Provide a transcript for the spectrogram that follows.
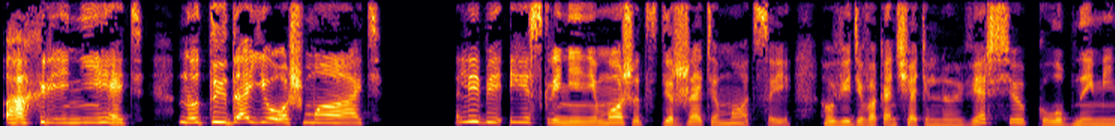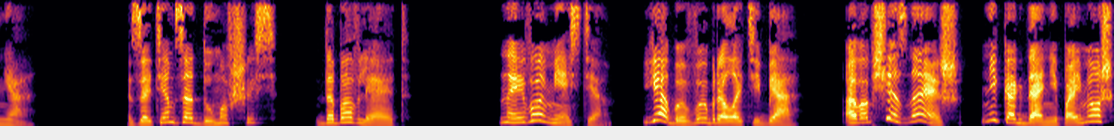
«Охренеть! Ну ты даешь, мать!» Либи искренне не может сдержать эмоций, увидев окончательную версию клубной меня. Затем, задумавшись, добавляет. «На его месте я бы выбрала тебя. А вообще, знаешь, никогда не поймешь,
